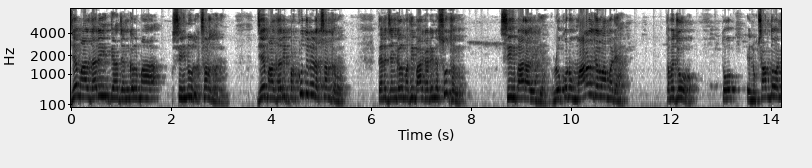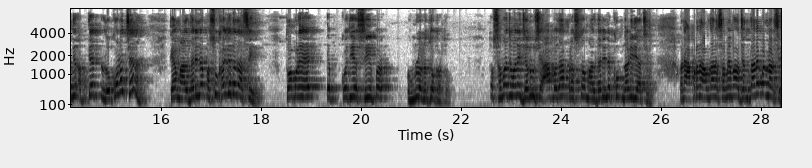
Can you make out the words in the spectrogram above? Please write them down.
જે માલધારી ત્યાં જંગલમાં સિંહનું રક્ષણ કરે, જે માલધારી પ્રકૃતિનું રક્ષણ કરે, તેને જંગલમાંથી બહાર કાઢીને શું થયું? સિંહ બહાર આવી ગયા. લોકોનું મારણ કરવા માંડ્યા. તમે જુઓ, તો એ નુકસાન તો અંતે અત્યારે લોકોને જ છે ને. ત્યાં માલધારીના પશુ ખાઈ જતા હતા સિંહ. તો પણ એ કોઈ દિવસ સિંહ પર હુમલો નહોતો કરતો. તો સમજવાની જરૂર છે. આ બધા પ્રશ્નો માલધારીને ખૂબ નડી રહ્યા છે. અને આપણને આવનારા સમયમાં જનતાને પણ નડશે.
